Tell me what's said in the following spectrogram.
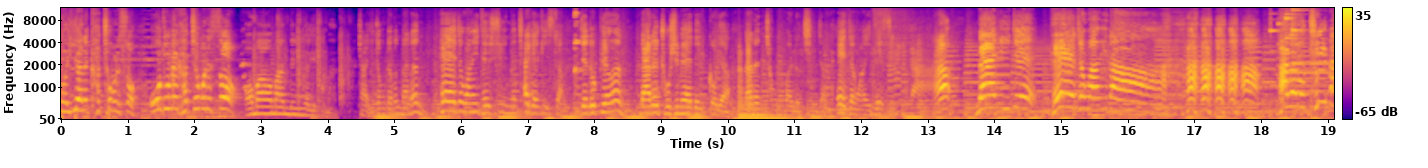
와 이 안에 갇혀버렸어. 어둠에 갇혀버렸어. 어마어마한 능력이구만. 자 이 정도면 나는 해적왕이 될 수 있는 자격이 있어. 이제 루평은 나를 조심해야 될 거야. 나는 정말로 진정한 해적왕이 됐으니까. 난 이제 해적왕이다. 바다로 출발!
